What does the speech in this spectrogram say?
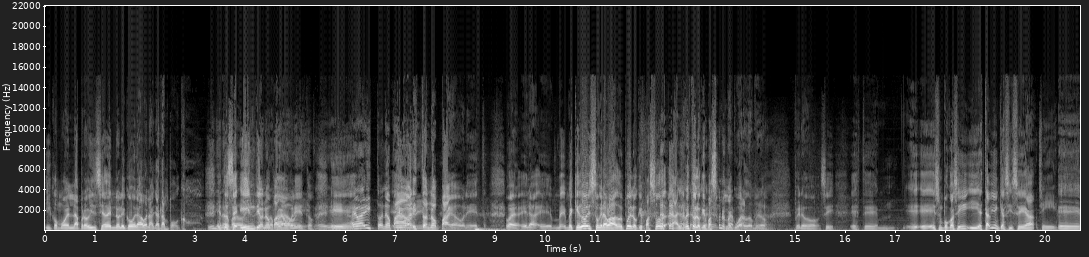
y como en la provincia de él no le cobraban, acá tampoco. Indio Entonces, indio no, paga boleto. Eh, Eh, Evaristo no paga Evaristo boleto. no paga boleto. Bueno, era, eh, me, me quedó eso grabado. Después de lo que pasó, al resto de lo que pasó no me acuerdo, pero, pero sí, este, eh, es un poco así y está bien que así sea. Sí. eh,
